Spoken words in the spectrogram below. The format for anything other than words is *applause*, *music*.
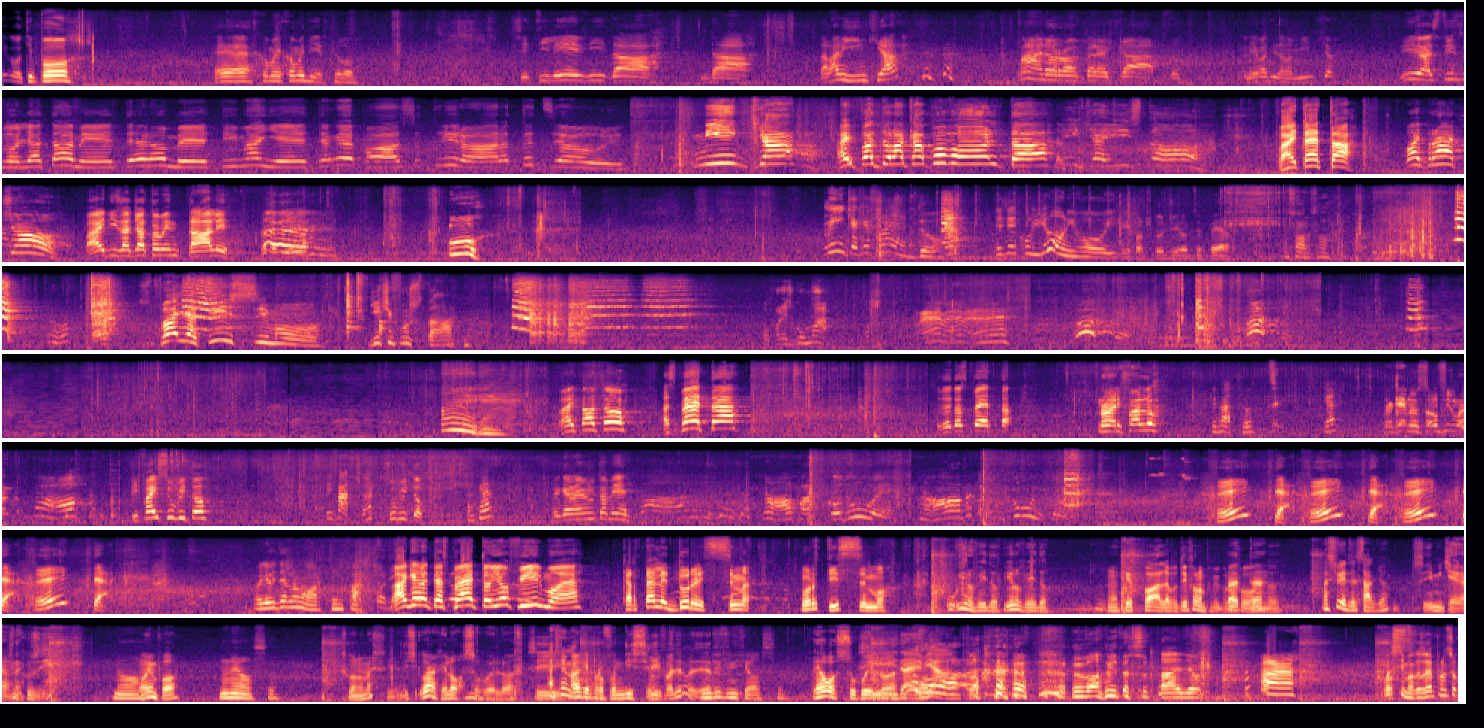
Diego, tipo... Eh, come, come dirtelo? Se ti levi da... da... dalla minchia... *laughs* Ma non rompere il cazzo! Levati dalla minchia. Ti vesti svogliatamente, non metti mai niente che possa tirare attenzione. Minchia! Hai fatto la capovolta! Minchia, hai visto? Vai tetta! Vai braccio! Vai disagiato mentale! Uh! Minchia, che freddo! Siete coglioni voi! Fare tutto il giro, zio Pera. Lo so, lo so. Sbagliatissimo! 10 frustati. Può fare sgumma! Vai Toto! Aspetta! Ho detto aspetta! No, rifallo! Che faccio? Sì. Che? Perché non stavo filmando? No! Rifai subito! Rifaccio? eh? Subito! Perché? Perché non è venuta bene! No, porco due! No, perché punto! Ehi, tac, ehi, tac, ehi, tac, ehi, tac. Voglio vederla morta, infatti. Ma che non ti aspetto, io filmo, eh! Cartella è durissima. Mortissimo. Uh, io lo vedo, io lo vedo. Che palle, potevi farlo un po' più Aspetta, profondo. Ma si vede il taglio? Sì, mi carne così. No, Muovi un po'? non è osso. Secondo me sì. Dici, guarda che l'osso quello, eh. Sì. Ah, sì, Guarda che è profondissimo. Sì, faglielo Non vedere. ditemi che osso. È osso quello, Sì, eh. dai, è bianco. *laughs* Vomito sul taglio. Ma sì, ma cosa hai preso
